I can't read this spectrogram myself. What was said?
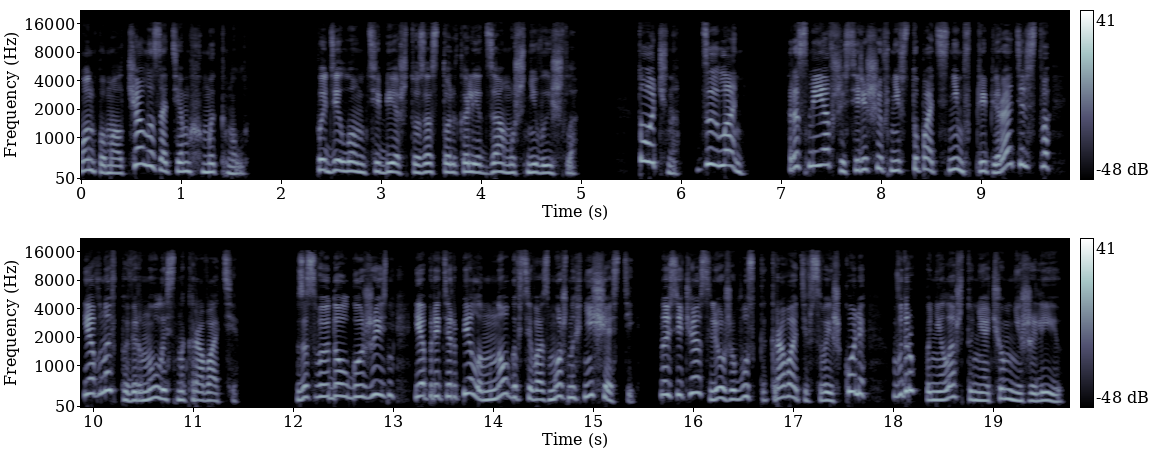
Он помолчал, а затем хмыкнул. «По делам тебе, что за столько лет замуж не вышла». «Точно, дзылань!» Рассмеявшись и решив не вступать с ним в препирательство, я вновь повернулась на кровати. За свою долгую жизнь я претерпела много всевозможных несчастий, но сейчас, лежа в узкой кровати в своей школе, вдруг поняла, что ни о чем не жалею.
